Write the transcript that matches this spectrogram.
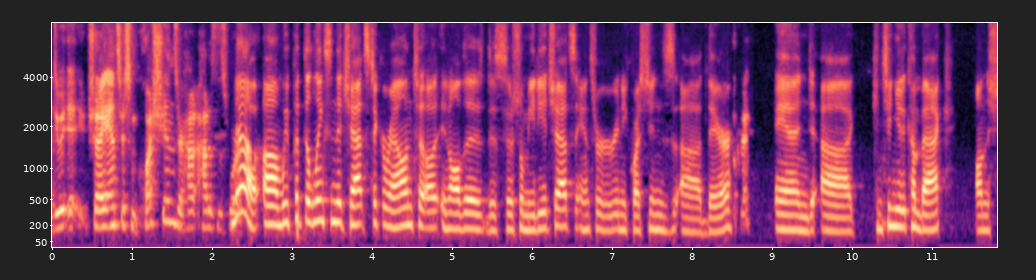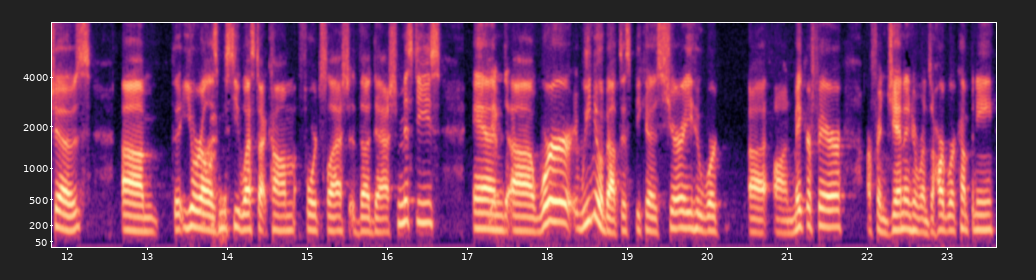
do should I answer some questions or how, how does this work? No, um, we put the links in the chat. Stick around to in all the the social media chats. Answer any questions there. Okay. And continue to come back on the shows. Um, the URL is mistywest.com forward slash the dash misties. And yep. uh, we're we knew about this because Sherry, who worked uh, on Maker Faire, our friend Janet, who runs a hardware company,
